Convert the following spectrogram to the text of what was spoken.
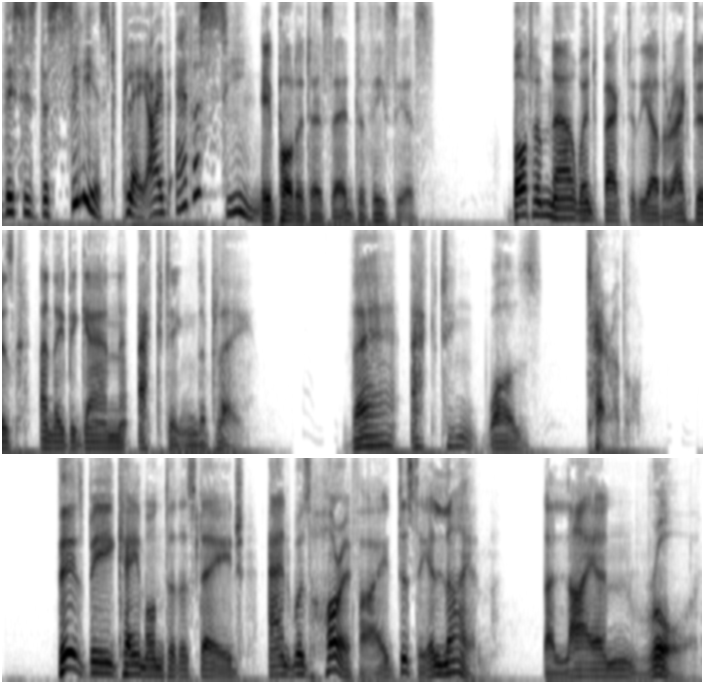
This is the silliest play I've ever seen, Hippolyta said to Theseus. Bottom now went back to the other actors, and they began acting the play. Their acting was terrible. Thisbe came onto the stage and was horrified to see a lion. The lion roared.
